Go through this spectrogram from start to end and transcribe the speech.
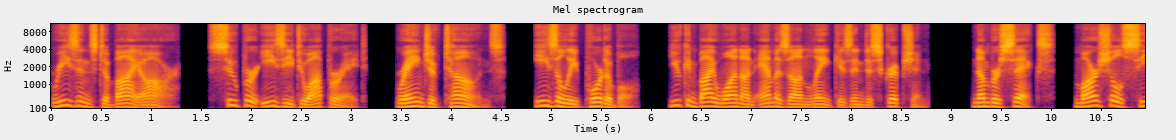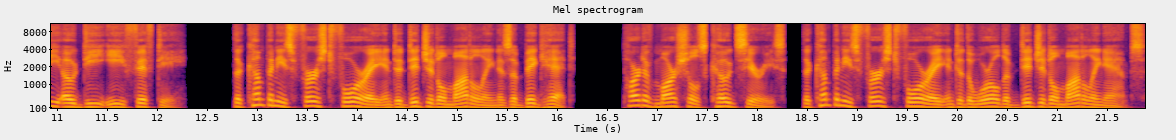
Reasons to buy are super easy to operate, range of tones, easily portable. You can buy one on Amazon link is in description. Number 6. Marshall CODE 50. The company's first foray into digital modeling is a big hit. Part of Marshall's Code series, the company's first foray into the world of digital modeling amps,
